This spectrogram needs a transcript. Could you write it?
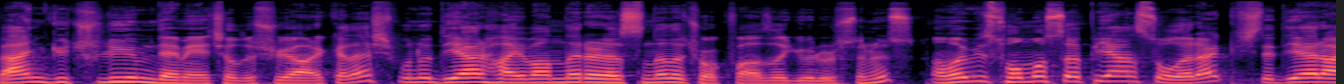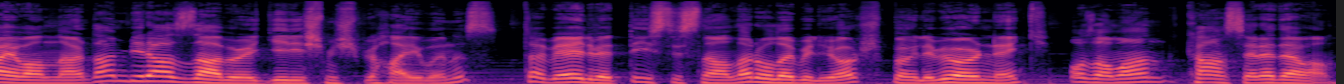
Ben güçlüyüm demeye çalışıyor arkadaş. Bunu diğer hayvanlar arasında da çok fazla görürsünüz. Ama biz homo sapiens olarak işte diğer hayvanlardan biraz daha böyle gelişmiş bir hayvanız. Tabi elbette istisnalar olabiliyor. Böyle bir örnek. O zaman kansere devam.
